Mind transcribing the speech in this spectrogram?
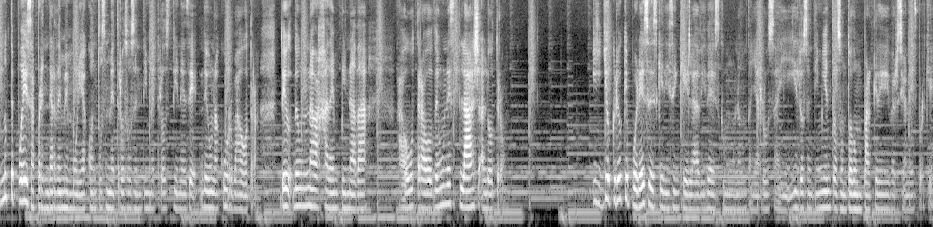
no te puedes aprender de memoria cuántos metros o centímetros tienes de, una curva a otra, de, de una bajada empinada a otra o de un splash al otro. Y yo creo que por eso es que dicen que la vida es como una montaña rusa y, los sentimientos son todo un parque de diversiones porque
